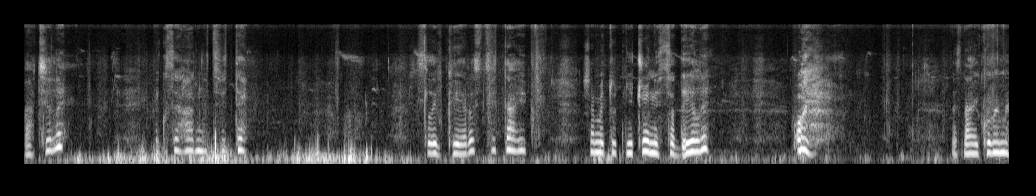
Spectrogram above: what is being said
Бачили, як все гарно цвіте. Сливки розцвітають. Ще ми тут нічого не садили. Ой, не знаю, коли ми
